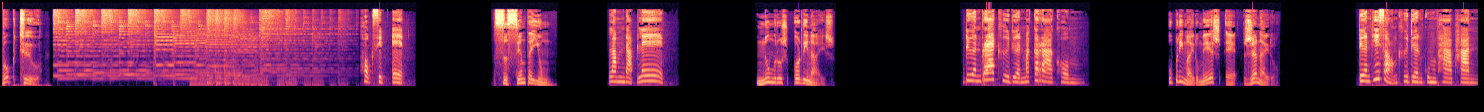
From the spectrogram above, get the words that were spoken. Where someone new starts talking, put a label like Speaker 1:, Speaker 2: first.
Speaker 1: บุ๊กทู
Speaker 2: หกสิบเอ็ด
Speaker 3: sessenta e um
Speaker 2: ลำดับเลข
Speaker 3: números ordinais
Speaker 2: เดือนแรกคือเดือนมกราคม
Speaker 3: o primeiro mês é janeiro
Speaker 2: เดือนที่สองคือเดือนกุมภาพันธ์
